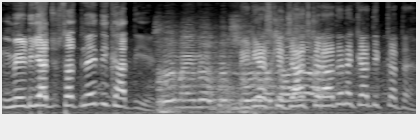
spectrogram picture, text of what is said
मीडिया जो सच नहीं दिखाती है। मीडिया इसकी जाँच करा देना क्या दिक्कत है?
